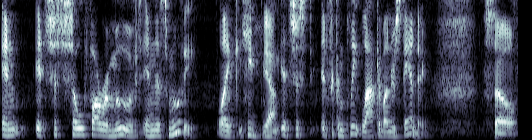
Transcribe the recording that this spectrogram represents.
and it's just so far removed in this movie. Like he Yeah. it's just it's a complete lack of understanding. So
